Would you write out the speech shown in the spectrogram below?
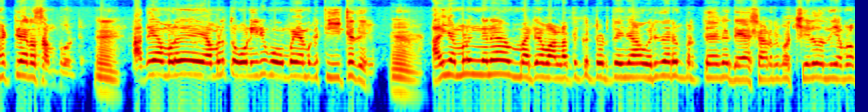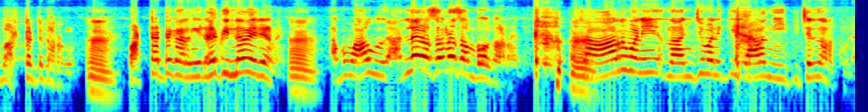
ഹട്ട് പറഞ്ഞ സംഭവം ഉണ്ട് അത് നമ്മൾ നമ്മൾ തോണിയിൽ പോകുമ്പോ നമുക്ക് തീറ്റ തരും. അത് നമ്മളിങ്ങനെ മറ്റേ വള്ളത്തിൽ ഇട്ടുകൊടുത്തു കഴിഞ്ഞാൽ ഒരു തരം പ്രത്യേക ദേശാടന പക്ഷികൾ വന്ന് നമ്മൾ വട്ടിട്ട് കറങ്ങും. വട്ടിട്ട് കറങ്ങിയിട്ട് അത് തിന്നാൻ വരികയാണ്. അപ്പൊ ആ നല്ല രസമാണ് സംഭവം കാണാൻ പക്ഷെ ആറ് മണി അഞ്ചു മണിക്ക് ഇയാളെ നീപ്പിച്ചത് നടക്കൂല.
